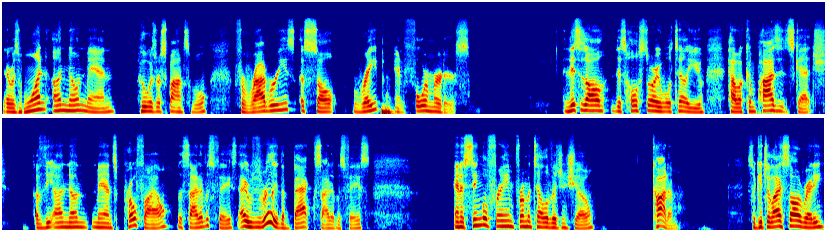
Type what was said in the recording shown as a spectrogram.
there was one unknown man who was responsible for robberies, assault, rape, and four murders. And this is all, this whole story will tell you how a composite sketch of the unknown man's profile, the side of his face, it was really the back side of his face, and a single frame from a television show caught him. So get your Lysol ready,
